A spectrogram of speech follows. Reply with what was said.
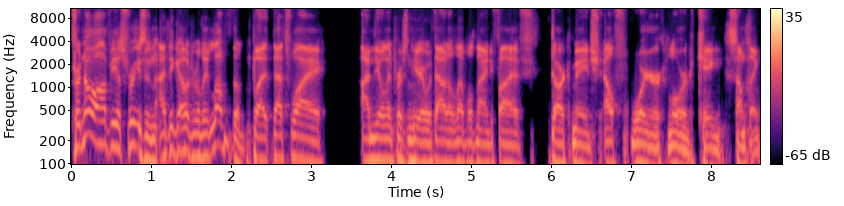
for no obvious reason. I think I would really love them, but that's why I'm the only person here without a level 95 dark mage, elf warrior, lord, king, something,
